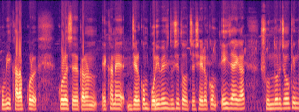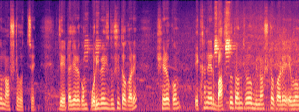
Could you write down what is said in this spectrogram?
খুবই খারাপ করে, করেছে। কারণ এখানে যেরকম পরিবেশ দূষিত হচ্ছে সেই রকম এই জায়গার সৌন্দর্যও কিন্তু নষ্ট হচ্ছে। যে এটা যেরকম পরিবেশ দূষিত করে, সেরকম এখানের বাস্তুতন্ত্রও বিনষ্ট করে এবং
